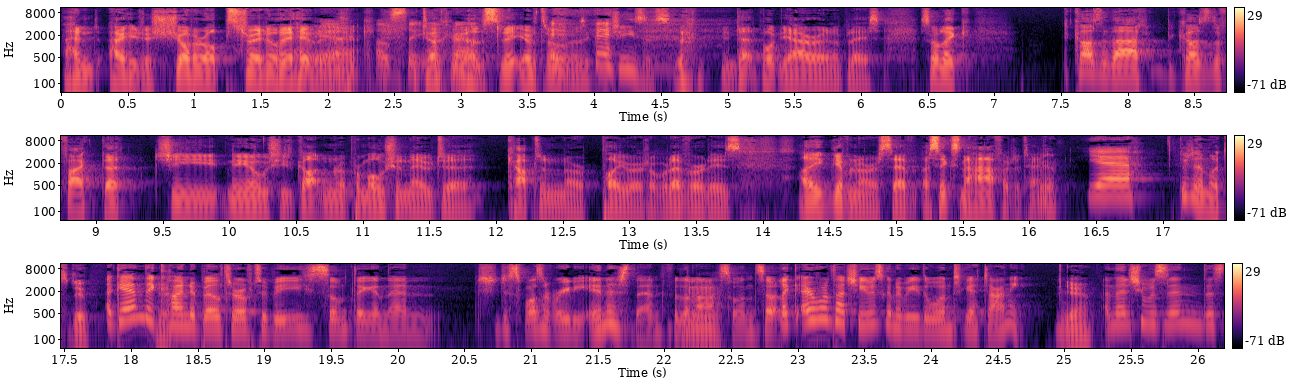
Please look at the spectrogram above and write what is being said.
and I just shut her up straight away. Yeah. Like, I'll slit your talking, throat. I'll slit your throat. I was like, Jesus, and that put Yara in a place. So, like, because of that, because of the fact that she, you know, she's gotten a promotion now to captain or pirate or whatever it is, I've given her a seven, a six and a half out of ten. Yeah. Yeah. didn't have much to do. Again, they Yeah. kind of built her up to be something, and then she just wasn't really in it. Then Mm. for the last one, so like everyone thought she was going to be the one to get Dany, Yeah, and then she was in this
